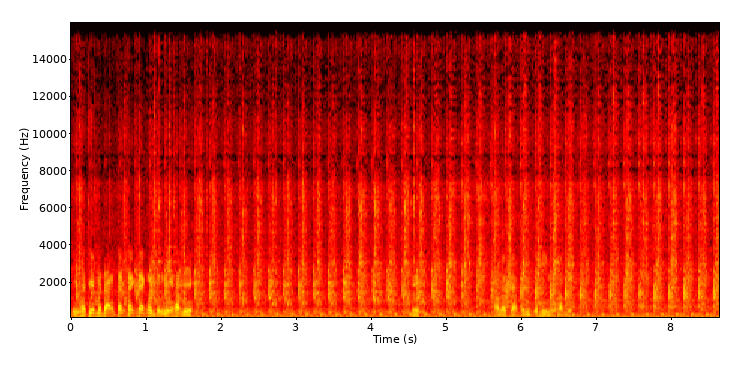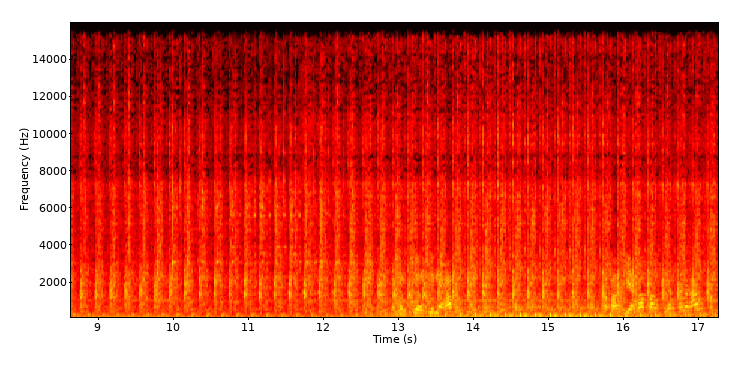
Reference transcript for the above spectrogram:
นี่ครับที่มันดังแต๊กแต๊กแต๊กมันตรงนี้ครับนี่นี่เอาเราจับมันก็นิ่งครับนี่มันเครื่องขึ้นนะครับ ฟังเสียงครับฟังเสียงกันนะครับ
